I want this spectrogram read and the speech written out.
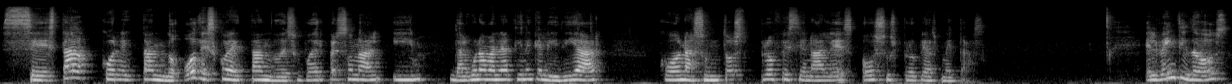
se está conectando o desconectando de su poder personal y de alguna manera tiene que lidiar con asuntos profesionales o sus propias metas. El 22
